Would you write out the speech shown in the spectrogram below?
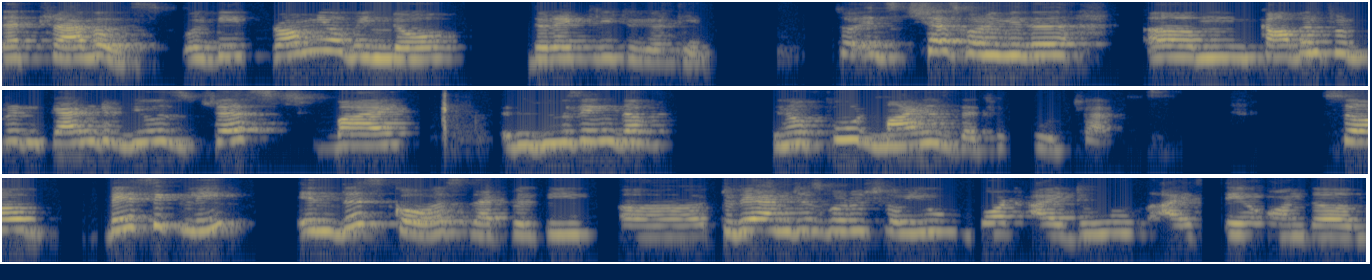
that travels will be from your window directly to your table. So it's just going to be the um, carbon footprint can reduce just by reducing the you know food miles that your food travels. So basically, in this course that will be uh, today, I'm just going to show you what I do. I stay on the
